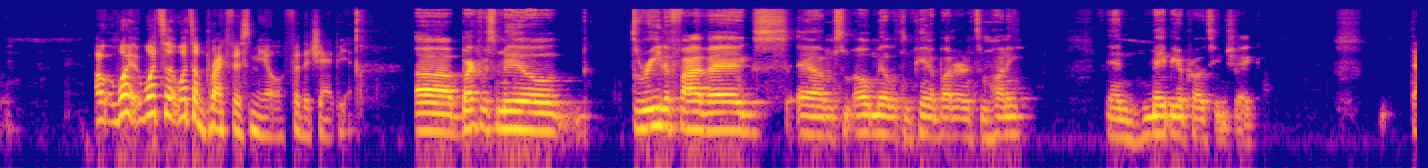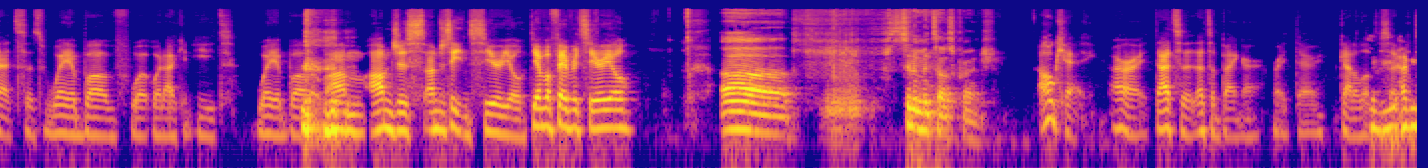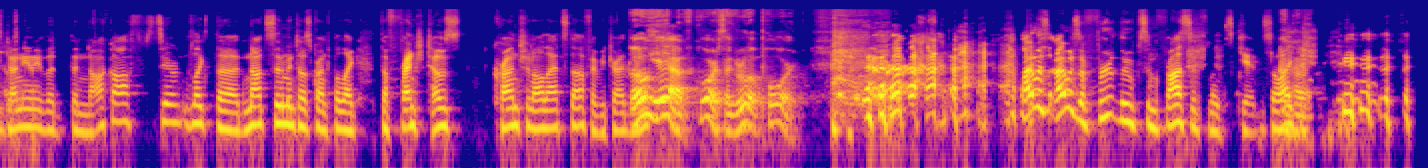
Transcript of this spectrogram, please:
Oh, what what's a what's a breakfast meal for the champion? Uh, breakfast meal: three to five eggs, um, some oatmeal with some peanut butter and some honey, and maybe a protein shake. That's that's way above what what I can eat. Way above. I'm I'm just I'm just eating cereal. Do you have a favorite cereal? Uh, cinnamon toast crunch. Okay. All right, that's a that's a banger right there. Gotta love. Have you, have you done any of the the knockoff like the not cinnamon toast crunch, but like the French toast crunch and all that stuff? Have you tried? Those? Oh yeah, of course. I grew up poor. I was I was a Fruit Loops and Frosted Flakes kid, so uh-huh. I.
